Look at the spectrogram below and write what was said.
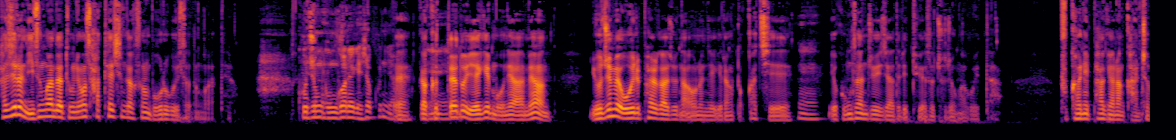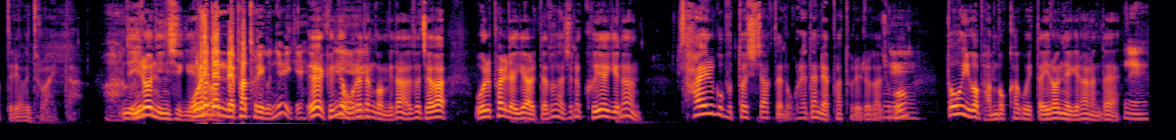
사실은 이승만 대통령은 사태 심각성을 모르고 있었던 것 같아요. 고중군궐에 계셨군요. 네. 그러니까 네. 그때도 얘기 뭐냐 하면 요즘에 5.18 가지고 나오는 얘기랑 똑같이 네. 이 공산주의자들이 뒤에서 조종하고 있다. 북한이 파견한 간첩들이 여기 들어와 있다. 아, 이제 이런 인식이 오래된 레파토리군요, 이게. 예, 굉장히 예. 오래된 겁니다. 그래서 제가 5.18 얘기할 때도 사실은 그 얘기는 4.19부터 시작된 오래된 레파토리를 가지고 네. 또 이거 반복하고 있다 이런 얘기를 하는데 네.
